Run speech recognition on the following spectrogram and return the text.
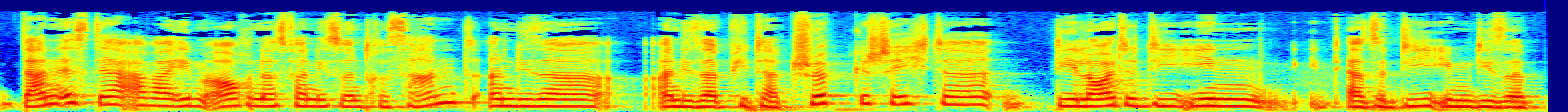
Dann ist der aber eben auch, und das fand ich so interessant, an dieser, an dieser Peter Tripp-Geschichte, die Leute, die ihn, also die ihm diese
